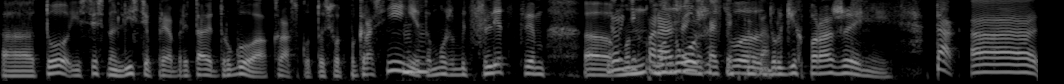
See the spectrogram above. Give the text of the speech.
то, естественно, листья приобретают другую окраску. То есть вот покраснение угу. это может быть следствием других множества да. других поражений. Так, а,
